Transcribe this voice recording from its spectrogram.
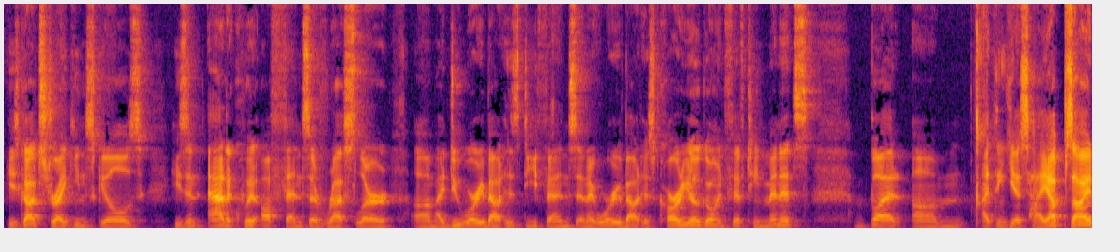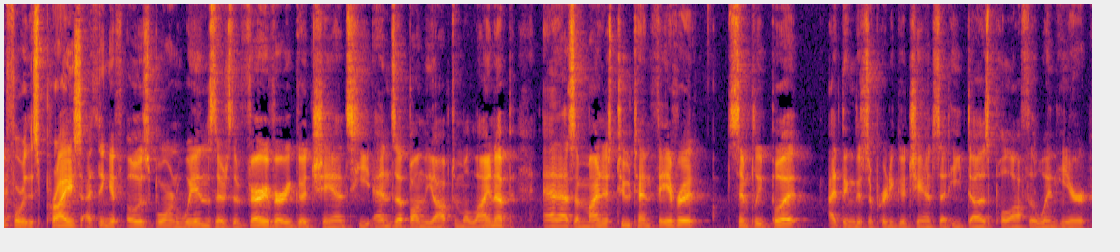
He's got striking skills. He's an adequate offensive wrestler. Um, I do worry about his defense, and I worry about his cardio going 15 minutes. But um, I think he has high upside for this price. I think if Osborne wins, there's a very, very good chance he ends up on the optimal lineup. And as a minus 210 favorite, simply put, I think there's a pretty good chance that he does pull off the win here.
